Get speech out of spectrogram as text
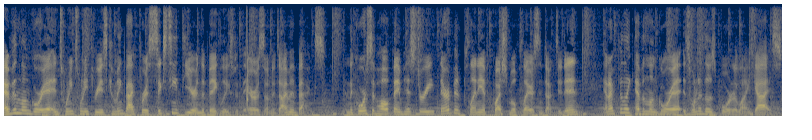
Evan Longoria in 2023 is coming back for his 16th year in the big leagues with the Arizona Diamondbacks. In the course of Hall of Fame history, there have been plenty of questionable players inducted in, and I feel like Evan Longoria is one of those borderline guys.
